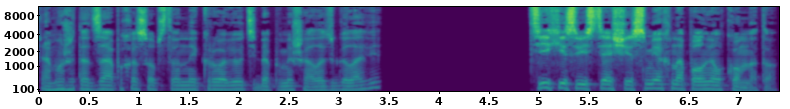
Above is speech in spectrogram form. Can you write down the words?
А может, от запаха собственной крови у тебя помешалось в голове? Тихий свистящий смех наполнил комнату.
